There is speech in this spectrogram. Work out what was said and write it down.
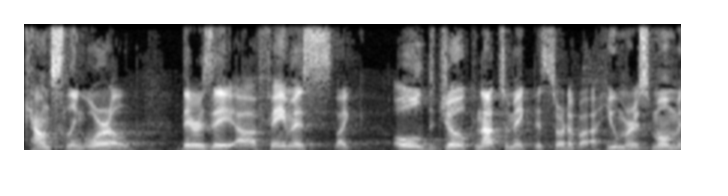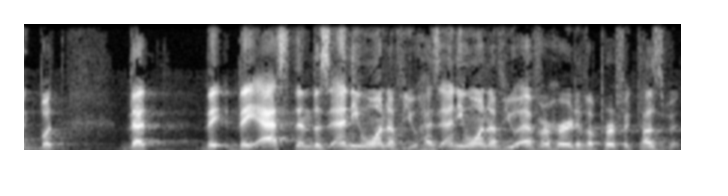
counseling world, there is a, a, famous like old joke, not to make this sort of a humorous moment, but that they, they ask them, Does any one of you, has any one of you ever heard of a perfect husband?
